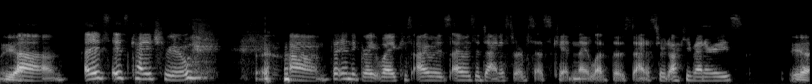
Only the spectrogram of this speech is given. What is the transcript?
Yeah. Um, it's it's kind of true, um, but in a great way because I was I was a dinosaur obsessed kid and I loved those dinosaur documentaries. yeah.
